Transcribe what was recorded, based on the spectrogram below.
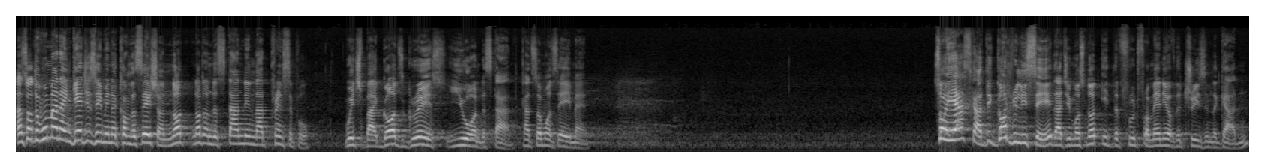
And so the woman engages him in a conversation, not, not understanding that principle which by God's grace you understand. Can someone say amen? So he asks her, Did God really say that you must not eat the fruit from any of the trees in the garden?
